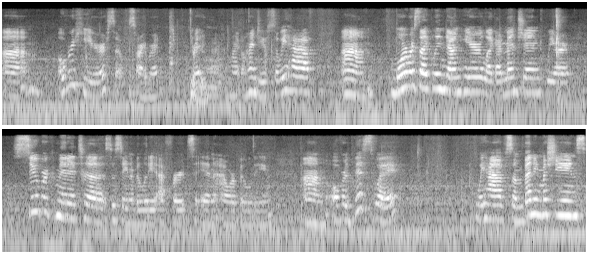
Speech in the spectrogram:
Um, over here, so sorry, Brett, You're Brett. I'm right behind you. So we have um, more recycling down here. Like I mentioned, we are super committed to sustainability efforts in our building. Um, over this way, we have some vending machines.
